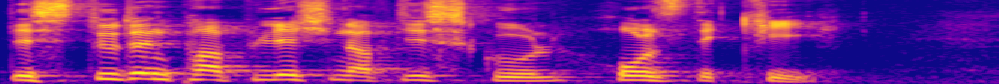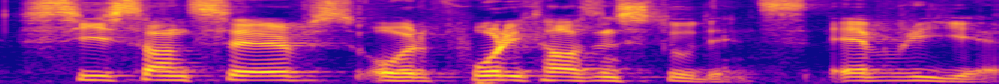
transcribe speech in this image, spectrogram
The student population of this school holds the key. CSUN serves over 40,000 students every year,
